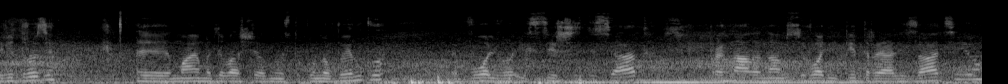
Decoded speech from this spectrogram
Привіт, друзі! Е, Маємо для вас ще одну таку новинку. Volvo XC60. Пригнали нам сьогодні під реалізацію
